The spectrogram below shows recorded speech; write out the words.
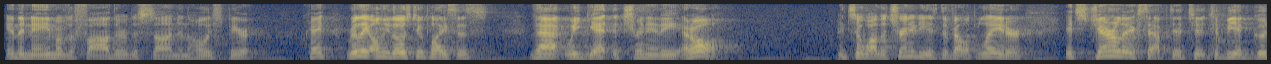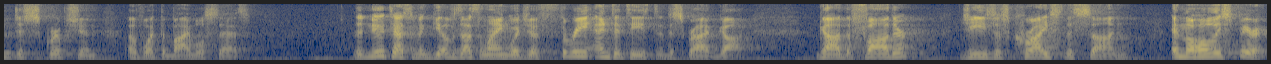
in the name of the Father, the Son, and the Holy Spirit. Okay? Really, only those two places that we get the Trinity at all. And so, while the Trinity is developed later, it's generally accepted to, to be a good description of what the Bible says. The New Testament gives us language of three entities to describe God God the Father, Jesus Christ the Son, and the Holy Spirit.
